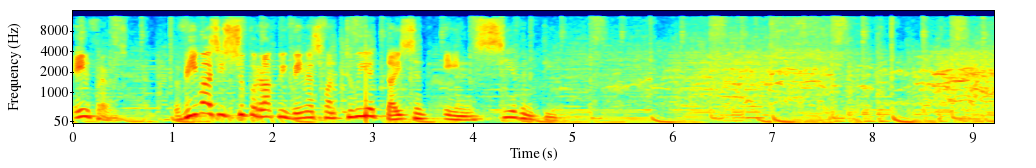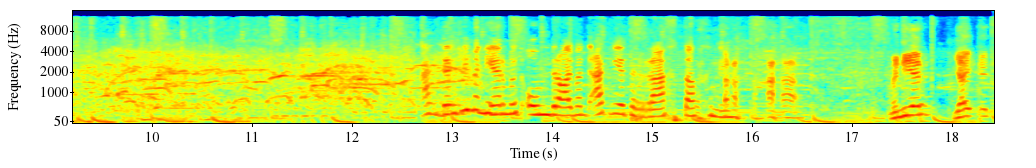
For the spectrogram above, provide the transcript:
en vrouens. Wie was die Super Rugby wenners van 2017? Dink die meneer moet omdraai want ek weet regtig nie. Meneer, jy eh,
